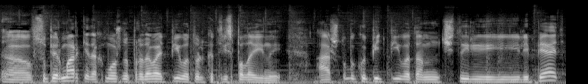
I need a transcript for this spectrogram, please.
Э, В супермаркетах можно продавать пиво только 3,5. А чтобы купить пиво там 4 или 5,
